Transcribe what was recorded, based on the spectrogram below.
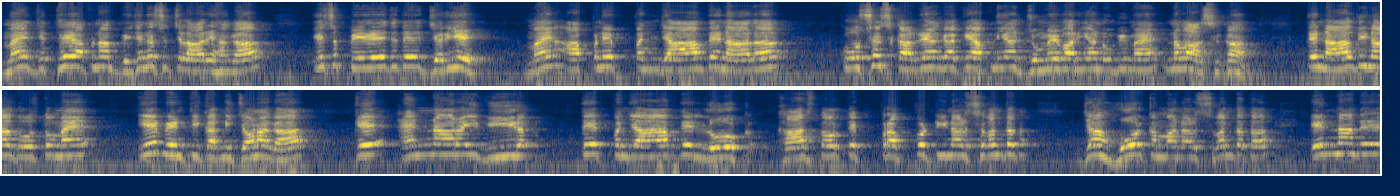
ਮੈਂ ਜਿੱਥੇ ਆਪਣਾ ਬਿਜ਼ਨਸ ਚਲਾ ਰਿਹਾਗਾ, ਇਸ ਪੇਜ ਦੇ ਜ਼ਰੀਏ ਮੈਂ ਆਪਣੇ ਪੰਜਾਬ ਦੇ ਨਾਲ ਕੋਸ਼ਿਸ਼ ਕਰ ਰਿਹਾਗਾ ਕਿ ਆਪਣੀਆਂ ਜ਼ਿੰਮੇਵਾਰੀਆਂ ਨੂੰ ਵੀ ਮੈਂ ਨਿਭਾ ਸਕਾਂ। ਤੇ ਨਾਲ ਦੀ ਨਾਲ ਦੋਸਤੋ ਮੈਂ ਇਹ ਬੇਨਤੀ ਕਰਨੀ ਚਾਹਣਾਗਾ ਕਿ ਐਨ ਆਰ ਆਈ ਵੀਰ ਤੇ ਪੰਜਾਬ ਦੇ ਲੋਕ, ਖਾਸ ਤੌਰ ਤੇ ਪ੍ਰਾਪਰਟੀ ਨਾਲ ਸੰਬੰਧਿਤ ਜਾਂ ਹੋਰ ਕੰਮਾਂ ਨਾਲ ਸੰਬੰਧਿਤ, ਇਹਨਾਂ ਦੇ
